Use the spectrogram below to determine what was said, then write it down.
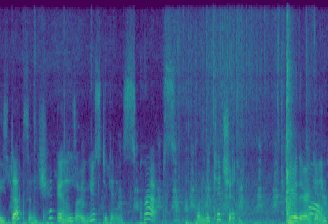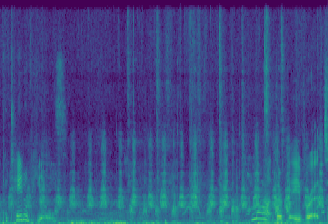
These ducks and chickens are used to getting scraps from the kitchen. Here they're getting potato peels. Not their favorite.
